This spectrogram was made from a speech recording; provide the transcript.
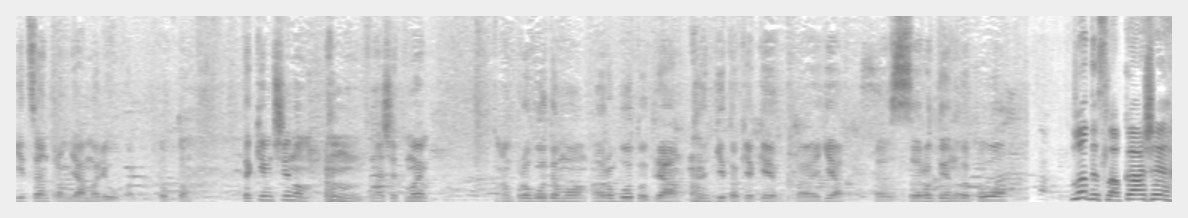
і центром Я Маріуполь. Тобто таким чином, значить, ми проводимо роботу для діток, які е, є з родин ВПО. Владислав каже,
